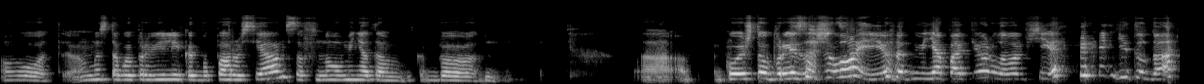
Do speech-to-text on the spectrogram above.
Вот. Мы с тобой провели как бы пару сеансов, но у меня там как бы, а, кое-что произошло, и вот меня попёрло вообще не туда.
